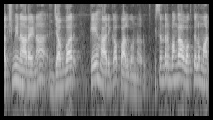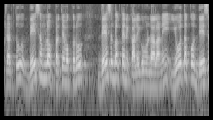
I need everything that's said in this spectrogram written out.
లక్ష్మీనారాయణ జవ్వార్ కె హారిక పాల్గొన్నారు. ఈ సందర్భంగా వక్తలు మాట్లాడుతూ దేశంలో ప్రతి ఒక్కరూ దేశభక్తిని కలిగి ఉండాలని యువతకు దేశ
